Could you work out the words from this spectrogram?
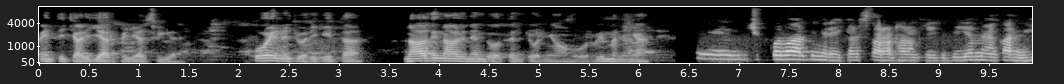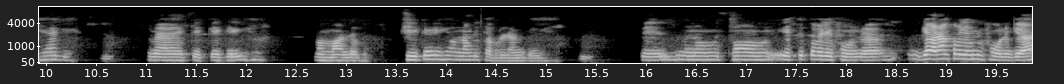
35 40 ਹਜ਼ਾਰ ਰੁਪਈਆ ਸੀਗਾ। ਉਹ ਇਹਨੇ ਚੋਰੀ ਕੀਤਾ। ਨਾਲ ਦੀ ਨਾਲ ਇਹਨੇ ਦੋ ਤਿੰਨ ਚੋਰੀਆਂ ਹੋਰ ਵੀ ਮੰਨੀਆਂ। ਇਹ ਸ਼ੁੱਕਰਵਾਰ ਦੀ ਮੇਰੇ ਖਿਆਲ 17 18 ਤਰੀਕ ਦੀ ਆ। ਮੈਂ ਘਰ ਨਹੀਂ ਹੈਗੀ। ਮੈਂ ਪੇਕੇ ਗਈ ਹਾਂ। ਮੰਮਾ ਦਾ ਠੀਕ ਨਹੀਂ ਉਹਨਾਂ ਦੀ ਖਬਰ ਲੈਣ ਗਈ ਹਾਂ। ਤੇ ਮੈਨੂੰ ਇੱਥੋਂ 1 ਵਜੇ ਫੋਨ 11 ਕੁ ਵਜੇ ਮੈਨੂੰ ਫੋਨ ਗਿਆ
